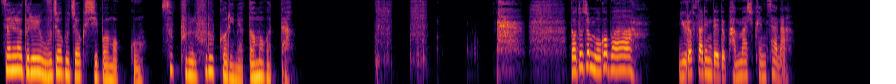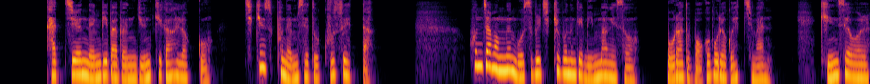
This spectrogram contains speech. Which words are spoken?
샐러드를 우적우적 씹어 먹고 수프를 후룩거리며 떠먹었다. 너도 좀 먹어봐. 유럽살인데도 밥맛이 괜찮아. 갓 지은 냄비밥은 윤기가 흘렀고 치킨 수프 냄새도 구수했다. 혼자 먹는 모습을 지켜보는 게 민망해서 뭐라도 먹어보려고 했지만 긴 세월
